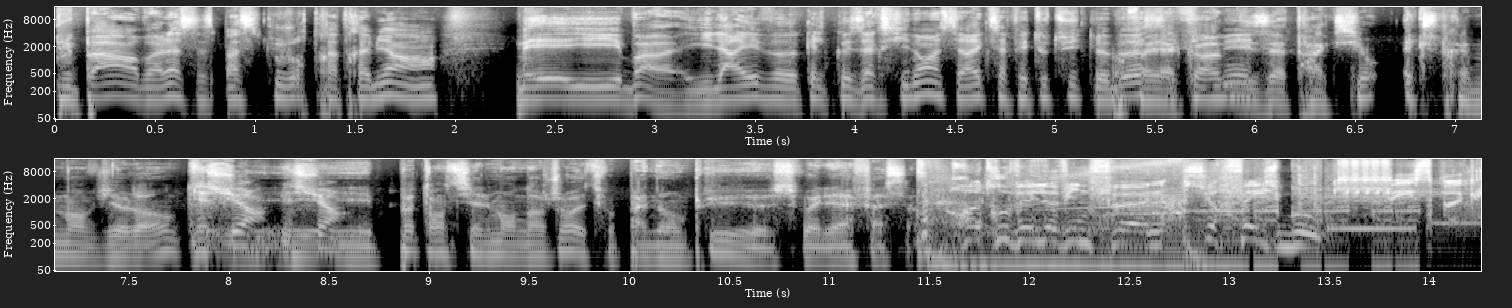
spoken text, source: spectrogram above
plupart, voilà, ça se passe toujours très très bien. hein. Mais il, voilà, il arrive quelques accidents et c'est vrai que ça fait tout de suite le buzz. Enfin, il y a quand même des attractions extrêmement violentes. Bien sûr, et, bien sûr. Et potentiellement dangereuses. Il ne faut pas non plus euh, se voiler la face. hein. Retrouvez Love in Fun sur Facebook, Facebook,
